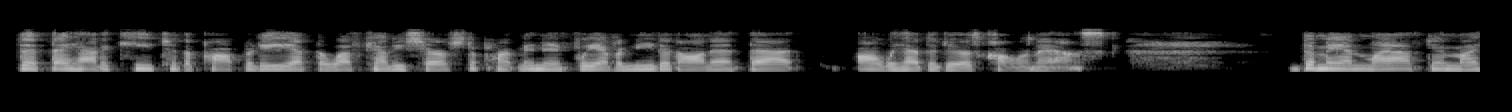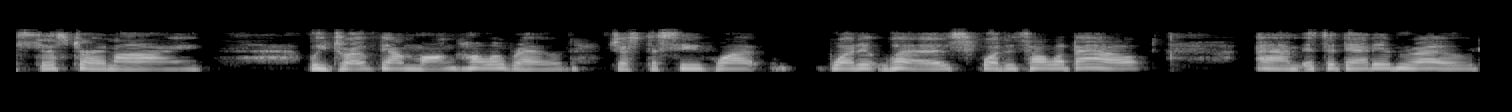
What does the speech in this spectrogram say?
that they had a key to the property at the Love County Sheriff's Department. If we ever needed on it, that all we had to do is call and ask. The man left and my sister and I, we drove down Long Hollow Road just to see what, what it was, what it's all about. Um, it's a dead end road.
